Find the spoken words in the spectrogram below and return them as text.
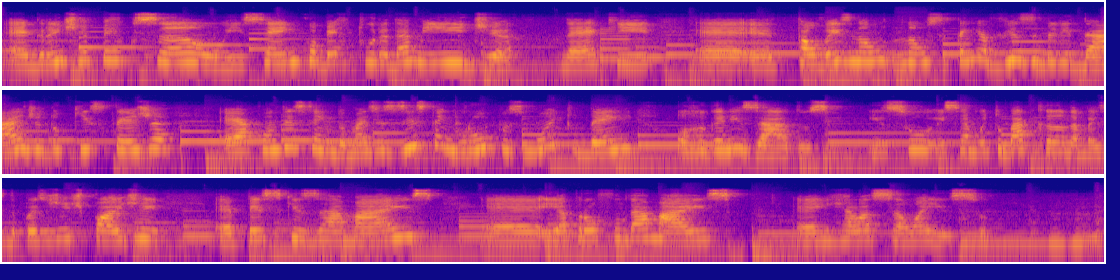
é, grande repercussão e sem cobertura da mídia, né? Que é, é, talvez não, não se tenha visibilidade do que esteja é, acontecendo, mas existem grupos muito bem organizados. Isso, isso é muito bacana, mas depois a gente pode é, pesquisar mais é, e aprofundar mais é, em relação a isso. Uhum.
